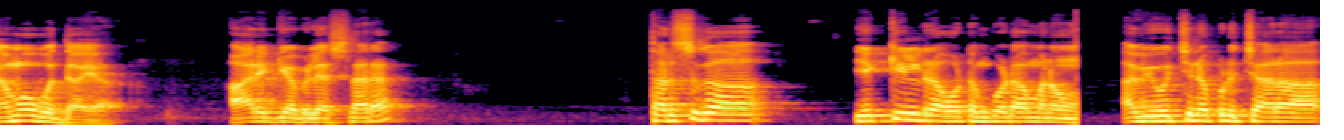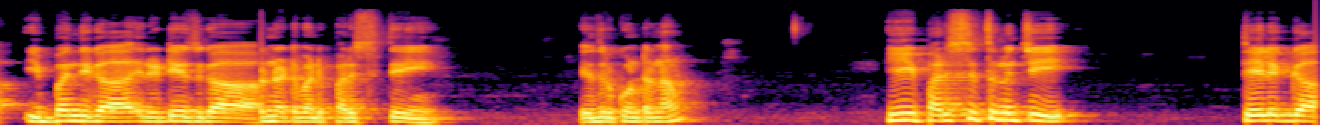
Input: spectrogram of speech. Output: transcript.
నమో బుద్ధాయ. ఆరోగ్య తరచుగా ఎక్కిళ్ళు రావటం కూడా మనం అవి వచ్చినప్పుడు చాలా ఇబ్బందిగా ఇరిటేజ్గా ఉన్నటువంటి పరిస్థితిని ఎదుర్కొంటున్నాం. ఈ పరిస్థితి నుంచి తేలిగ్గా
